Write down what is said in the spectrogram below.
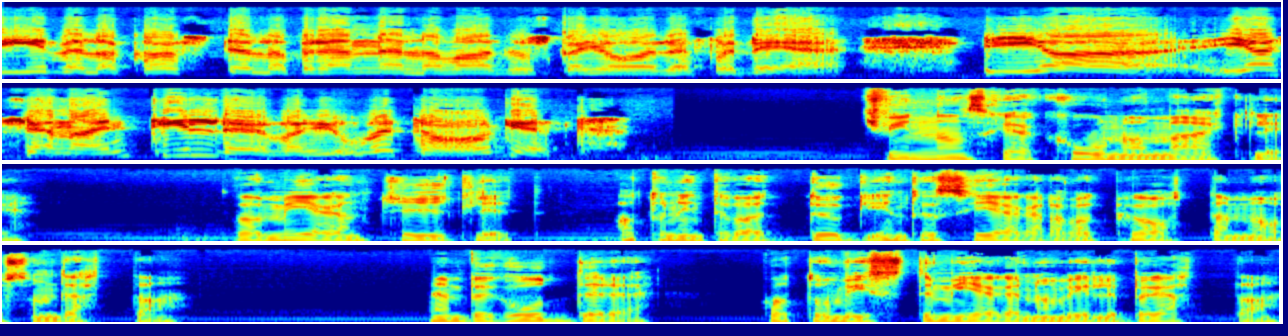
riva eller kasta eller bränna eller vad du ska göra för det. Jag, jag känner inte till det överhuvudtaget. Kvinnans reaktion var märklig. Det var mer än tydligt att hon inte var ett dugg intresserad av att prata med oss om detta. Men berodde det på att hon visste mer än hon ville berätta?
